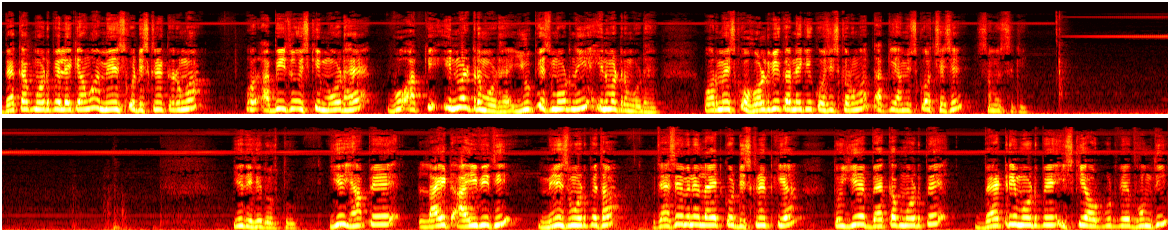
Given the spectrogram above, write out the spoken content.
बैकअप मोड पे लेके आऊँगा मेन्स को डिस्कनेक्ट करूँगा। और अभी जो इसकी मोड है, वो आपकी इन्वर्टर मोड है। यूपीएस मोड नहीं है इन्वर्टर मोड है। और मैं इसको होल्ड भी करने की कोशिश करूँगा ताकि हम इसको अच्छे से समझ सकें। ये देखिए दोस्तों, ये यहाँ पे लाइट आई हुई थी मेन्स मोड पे था। जैसे मैंने लाइट को डिस्कनेक्ट किया तो ये बैकअप मोड पे बैटरी मोड पे इसकी आउटपुट वेव फॉर्म थी।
